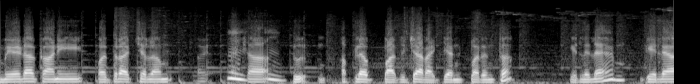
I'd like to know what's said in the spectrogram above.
मेडक आणि भद्राचलम आपल्या बाजूच्या राज्यांपर्यंत गेलेलं आहे. गेल्या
